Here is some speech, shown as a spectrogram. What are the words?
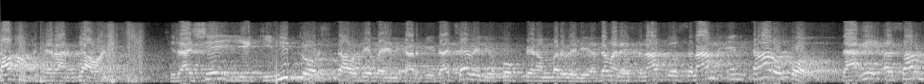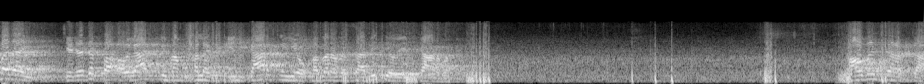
دا هم حیرانتیا وړي چې دا شی یقیني تور شته او دې به انکار کوي دا چا ویلي خو پیغمبر ویلي آدم علیه السلام انکار وکړ داغه اثر بدای چې د په اولاد کې هم خلک انکار کوي او خبره به ثابت او انکار وکړي او بل طرف ته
